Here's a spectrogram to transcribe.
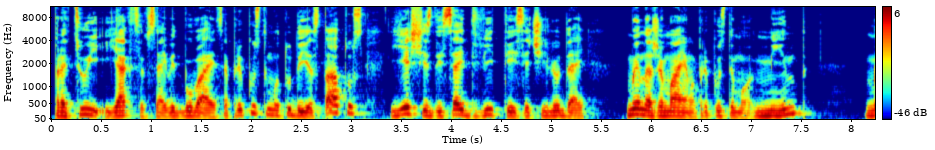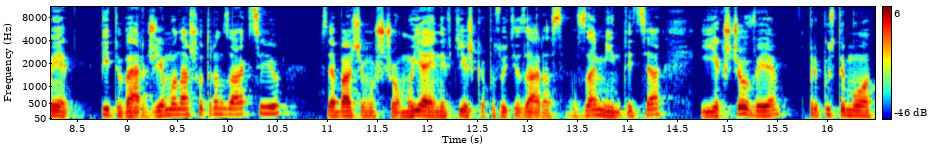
працює і як це все відбувається? Припустимо, туди є статус, є 62 тисячі людей. Ми нажимаємо, припустимо, мінт. Ми підтверджуємо нашу транзакцію. Все бачимо, що моя NFT, по суті, зараз замінтиться. І якщо ви, припустимо,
